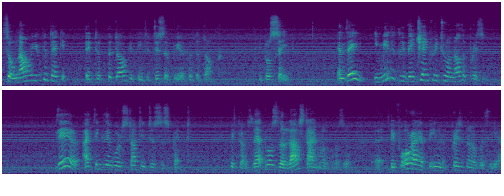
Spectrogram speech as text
So now you can take it. They took the dog, it disappeared with the dog. It was saved. And then immediately they changed me to another prison. There, I think they were starting to suspect because that was the last time it was a, uh, before I had been a prisoner with the uh,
